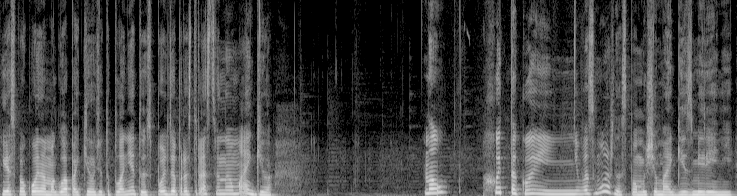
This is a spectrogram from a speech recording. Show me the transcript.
Я спокойно могла покинуть эту планету, используя пространственную магию. Ну, хоть такое и невозможно с помощью магии измерений.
